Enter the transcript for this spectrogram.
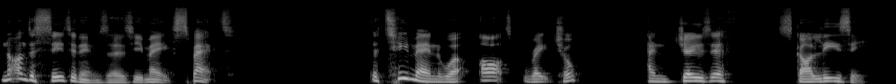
not under pseudonyms as you may expect. The two men were Art Rachel and Joseph Scalise.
